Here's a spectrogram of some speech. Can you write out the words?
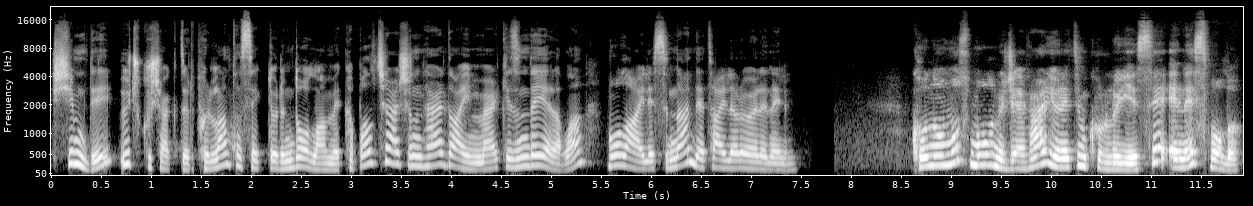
Şimdi 3 kuşaktır pırlanta sektöründe olan ve kapalı çarşının her daim merkezinde yer alan Mol ailesinden detayları öğrenelim. Konuğumuz Mol Mücevher Yönetim Kurulu üyesi Enes Molu.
